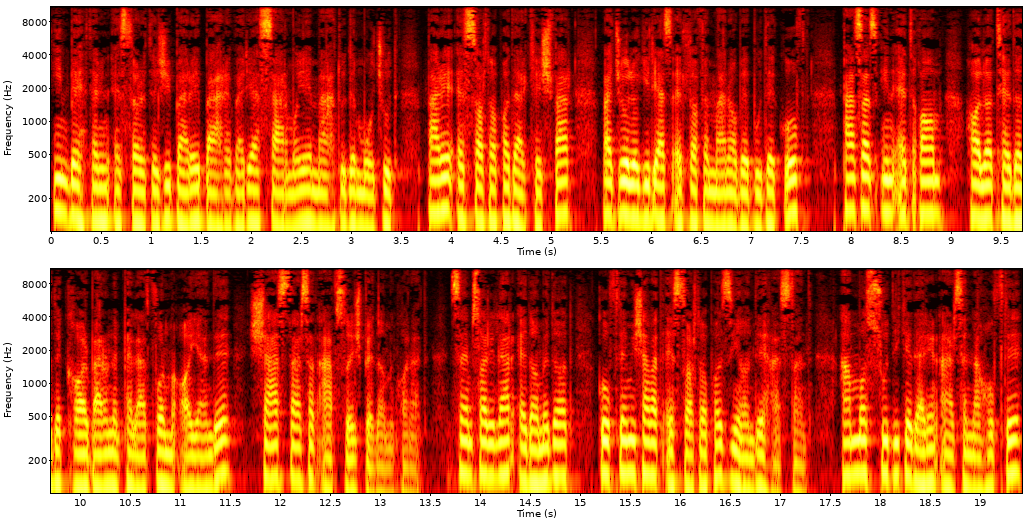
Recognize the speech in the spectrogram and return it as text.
این بهترین استراتژی برای بهرهوری از سرمایه محدود موجود برای استارتاپ در کشور و جلوگیری از اتلاف منابع بوده گفت پس از این ادغام حالا تعداد کاربران پلتفرم آینده 60 درصد افزایش پیدا می کند سمساریلر ادامه داد گفته می شود استارتاپ ها زیانده هستند اما سودی که در این عرصه نهفته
